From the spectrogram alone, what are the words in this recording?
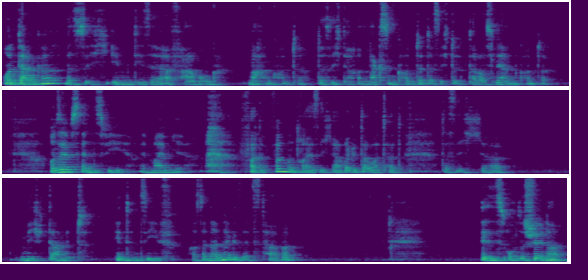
Und danke, dass ich eben diese Erfahrung machen konnte, dass ich daran wachsen konnte, dass ich daraus lernen konnte. Und selbst wenn es wie in meinem Falle 35 Jahre gedauert hat, dass ich äh, mich damit intensiv auseinandergesetzt habe, ist es umso schöner,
